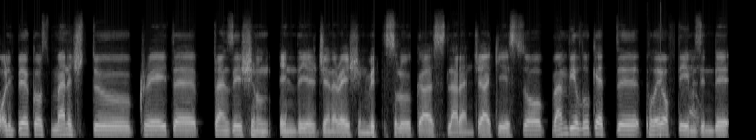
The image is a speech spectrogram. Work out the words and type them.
Olympiacos managed to create a transition in their generation with Sloukas, Larentzakis. So when we look at the playoff teams in the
